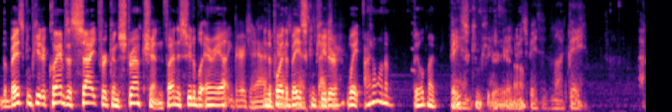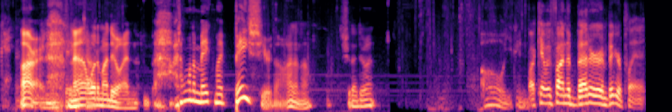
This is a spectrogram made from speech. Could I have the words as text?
The base computer claims a site for construction. Find a suitable area Nothing compared to that. and deploy the base computer. Wait, I don't want to build my base computer that's here very though. space in like B. Okay. All right, now what am I doing? I don't want to make my base here though. I don't know. Should I do it? Oh, you can. Why can't we find a better and bigger planet?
